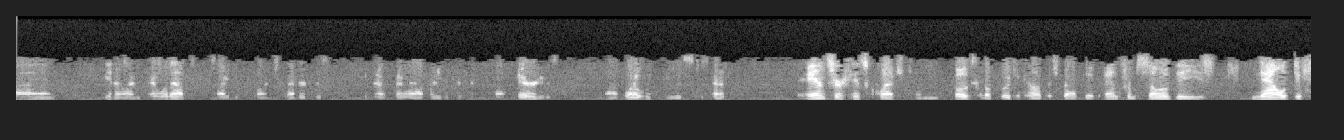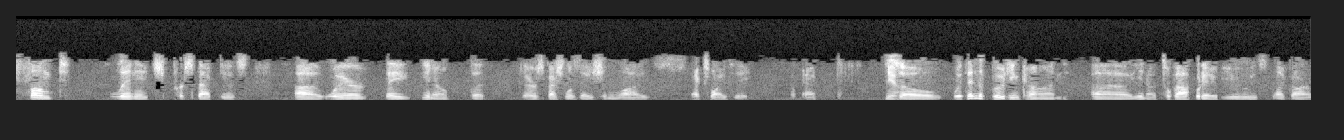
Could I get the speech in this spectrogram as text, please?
uh, you know, and, and without citing a bunch that are just, you know, if they were operating in different areas, uh, what I would do is just kind of answer his question both from a Bujinkan perspective and from some of these now defunct lineage perspectives, uh, where they, you know, the, their specialization was X, Y, Z. Okay. Yeah. So within the Bujinkan, uh, you know, Togakure Ryu is like our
